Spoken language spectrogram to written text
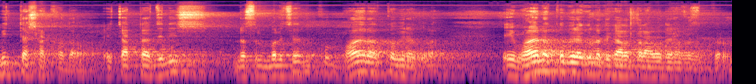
মিথ্যা সাক্ষ্য দাও। এই চারটা জিনিস রসুল বলেছেন, খুব ভয়ানক কবিরা গুণা এই ভয়ানক কবিরা গুণা থেকে আল্লাহ তালা আমাদের হেফাজত করুন।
